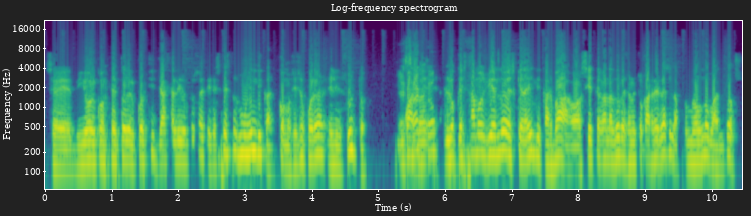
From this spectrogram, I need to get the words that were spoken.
se vio el concepto del coche? Ya ha salido entonces a decir, es que esto es muy IndyCar, como si eso fuera el insulto. Cuando eh, lo que estamos viendo es que la IndyCar va a siete ganadores en ocho carreras y la Fórmula 1 va en dos.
